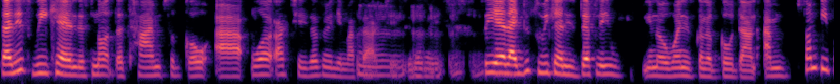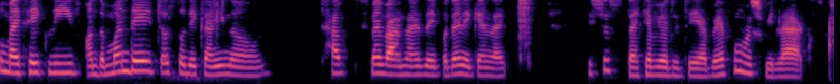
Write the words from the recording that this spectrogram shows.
So this weekend is not the time to go out. Well, actually, it doesn't really matter. Actually, so, really... Mm, mm, mm, so yeah, like this weekend is definitely you know when it's gonna go down. And some people might take leave on the Monday just so they can you know have spend Valentine's Day. But then again, like it's just like every other day. I mean, everyone should relax.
